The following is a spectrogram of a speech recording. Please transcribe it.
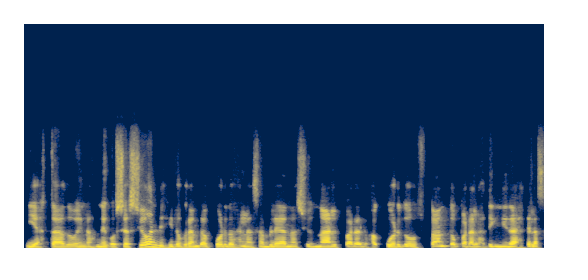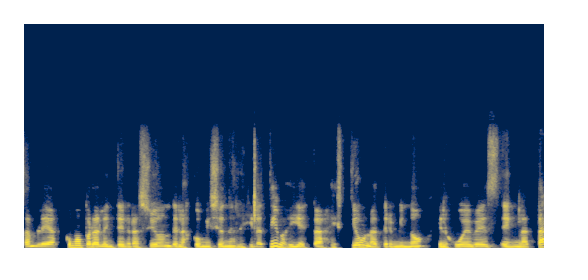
y ha estado en las negociaciones y logrando acuerdos en la Asamblea Nacional para los acuerdos tanto para las dignidades de la Asamblea como para la integración de las comisiones legislativas y esta gestión la terminó el jueves en la tarde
